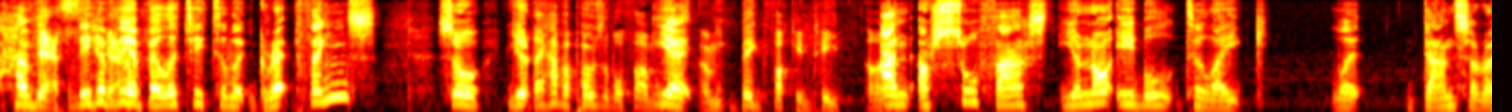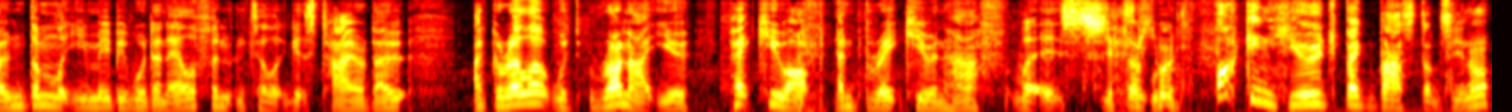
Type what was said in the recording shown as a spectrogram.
have Yes, they have the ability to like grip things. So you They have opposable thumbs. Yeah, and big fucking teeth. Aye. and are so fast, you're not able to like like dance around them like you maybe would an elephant until it gets tired out. A gorilla would run at you, pick you up, and break you in half. Like it's yes, it would. fucking huge big bastards, you know.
